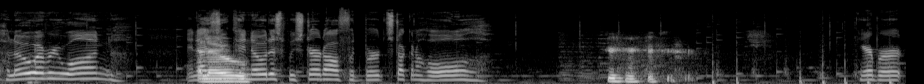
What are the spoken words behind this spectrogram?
Hello, everyone. And as you can notice, we start off with Bert stuck in a hole. Here, Bert.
